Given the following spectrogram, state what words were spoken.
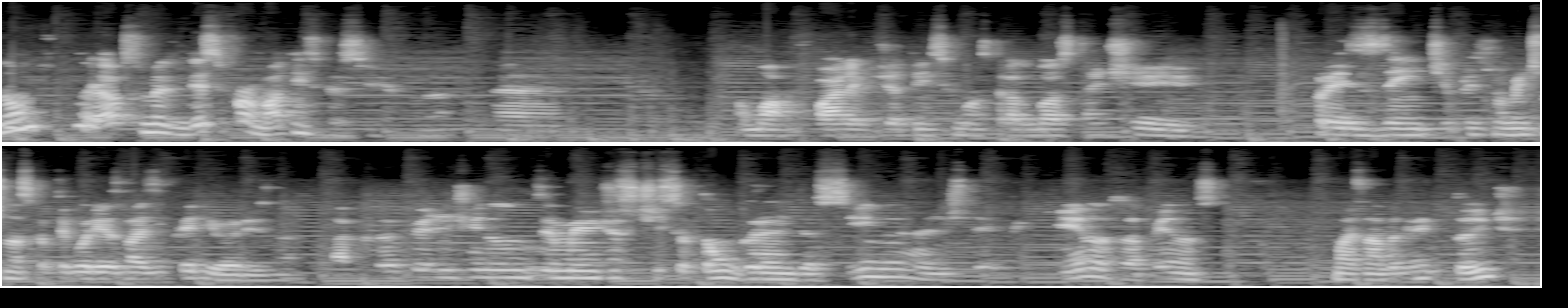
Não dos playoffs, mas desse formato em específico. Né? É uma falha que já tem se mostrado bastante presente, principalmente nas categorias mais inferiores. Né? Na Cup a gente ainda não tem uma injustiça tão grande assim, né? A gente tem pequenas, apenas, mas nada gritante.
